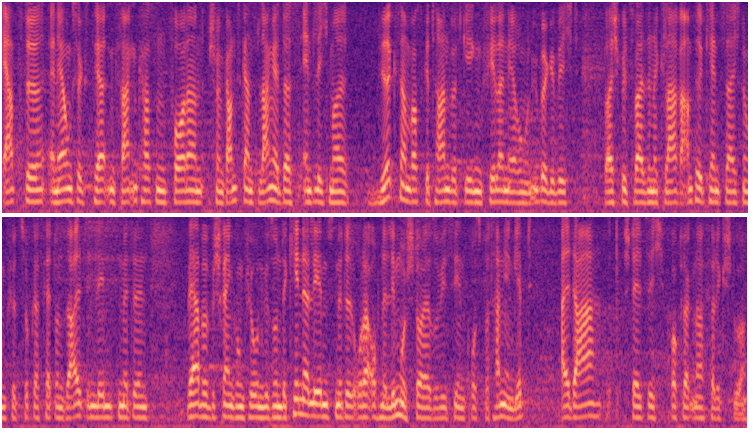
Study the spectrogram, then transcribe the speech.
Ärzte, Ernährungsexperten, Krankenkassen fordern schon ganz, ganz lange, dass endlich mal wirksam was getan wird gegen Fehlernährung und Übergewicht, beispielsweise eine klare Ampelkennzeichnung für Zucker, Fett und Salz in Lebensmitteln, Werbebeschränkung für ungesunde Kinderlebensmittel oder auch eine Limosteuer, so wie es sie in Großbritannien gibt. All da stellt sich Frau Klöckner völlig stur.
